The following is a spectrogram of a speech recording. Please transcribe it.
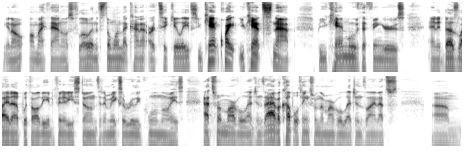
you know, on my Thanos flow, and it's the one that kind of articulates. You can't quite you can't snap, but you can move the fingers, and it does light up with all the Infinity Stones, and it makes a really cool noise. That's from Marvel Legends. I have a couple things from the Marvel Legends line. That's um,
